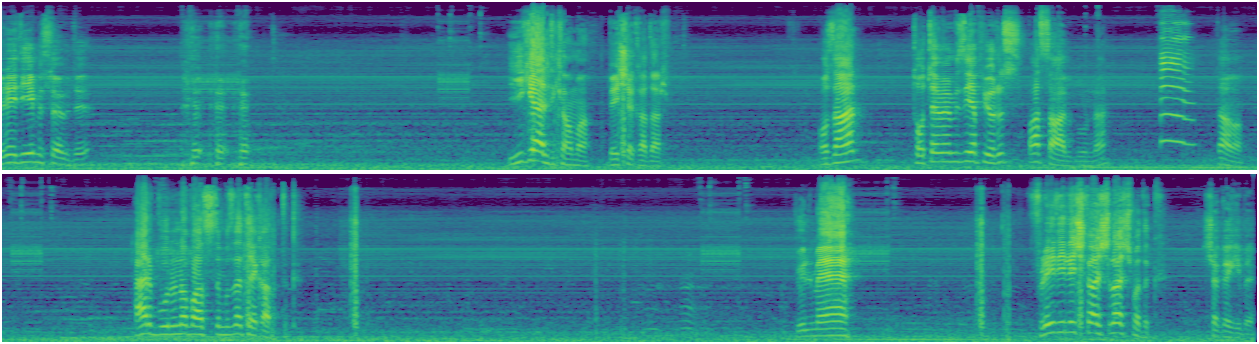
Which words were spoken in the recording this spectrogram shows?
Freddy'yi mi sövdü? İyi geldik ama 5'e kadar. O zaman totemimizi yapıyoruz. Bas abi buruna. Tamam. Her burnuna bastığımızda tek attık. Gülme. Freddy ile hiç karşılaşmadık. Şaka gibi.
